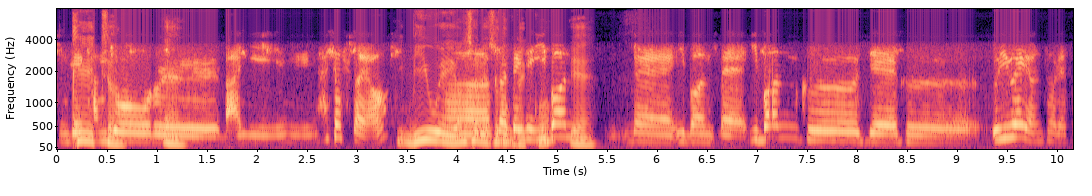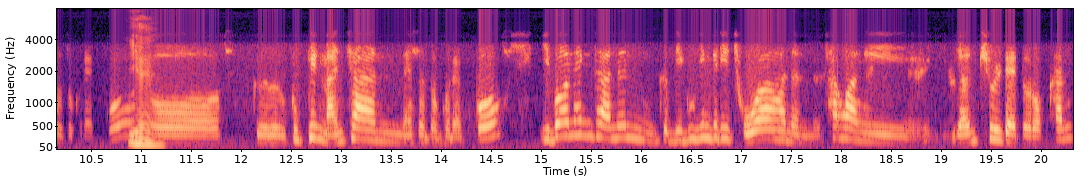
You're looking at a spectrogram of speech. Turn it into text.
굉장히 그렇죠. 강조를 많이 하셨어요. 미우의 아, 연설에서도 그런데 이제. 이번- 예. 네, 이번, 네, 이번 그, 이제 그, 의회 연설에서도 그랬고, 예. 또, 그, 국빈 만찬에서도 그랬고, 이번 행사는 그 미국인들이 좋아하는 상황이 연출되도록 한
